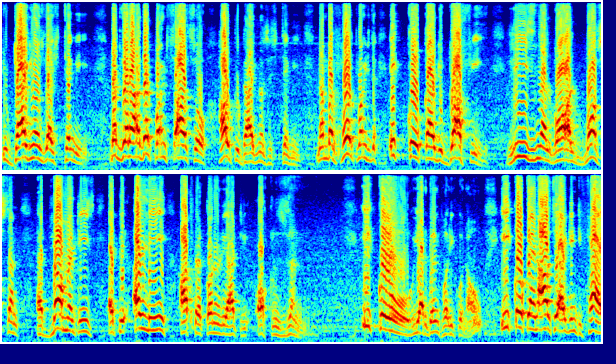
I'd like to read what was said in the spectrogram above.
to diagnose the STEMI. But there are other points also how to diagnose STEMI. Number four point is echocardiography. Regional wall motion abnormalities appear early after coronary artery occlusion. Echo, we are going for echo now. echo can also identify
